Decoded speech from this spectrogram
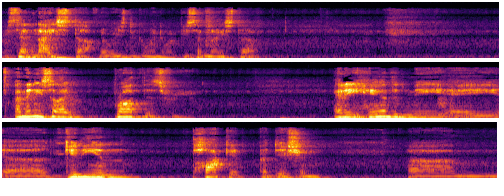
He said nice stuff. No reason to go into it. He said nice stuff. And then he said, I brought this for you. And he handed me a uh, Gideon Pocket Edition. Um,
